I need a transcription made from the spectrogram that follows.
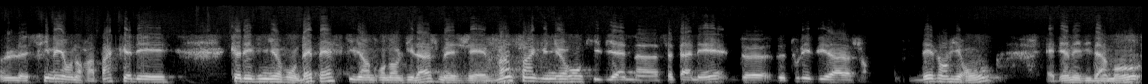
le 6 mai, on n'aura pas que des que des vignerons d'épaisse qui viendront dans le village, mais j'ai 25 vignerons qui viennent cette année de, de tous les villages des environs. Et bien évidemment,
